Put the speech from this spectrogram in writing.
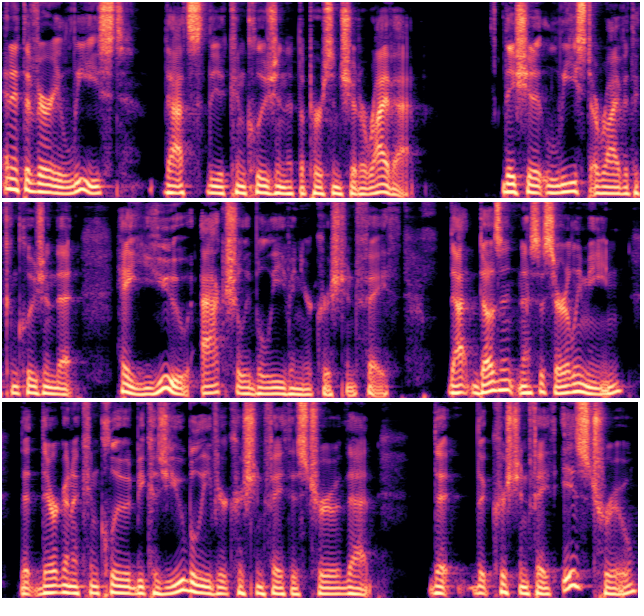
And at the very least, that's the conclusion that the person should arrive at. They should at least arrive at the conclusion that, hey, you actually believe in your Christian faith. That doesn't necessarily mean that they're going to conclude because you believe your Christian faith is true that that the Christian faith is true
